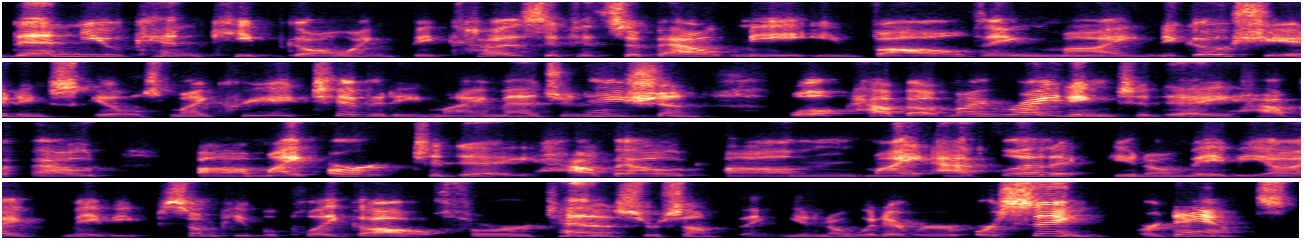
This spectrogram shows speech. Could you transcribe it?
then you can keep going because if it's about me evolving my negotiating skills, my creativity, my imagination, well, how about my writing today? How about uh, my art today? How about um, my athletic? You know, maybe I maybe some people play golf or tennis or something. You know, whatever, or sing or dance,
